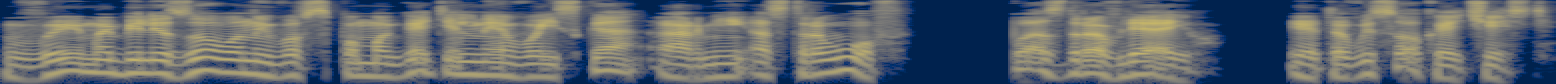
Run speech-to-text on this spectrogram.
Вы мобилизованы во вспомогательные войска армии островов. Поздравляю, это высокая честь.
